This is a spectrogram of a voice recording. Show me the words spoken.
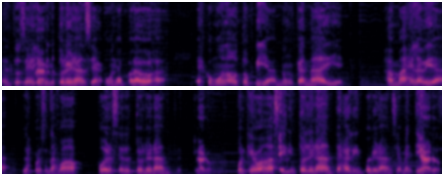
Entonces el término tolerancia es una paradoja, es como una utopía. Nunca nadie jamás en la vida las personas van a poder ser tolerantes. Claro. Porque van a ser intolerantes a la intolerancia, ¿me entiendes? Claro.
